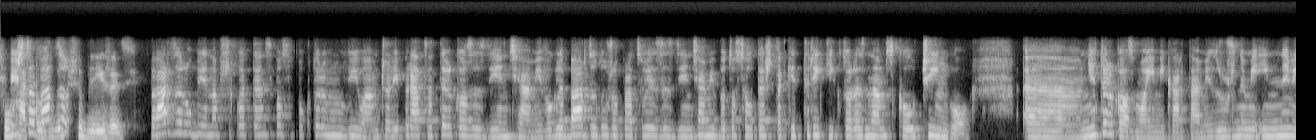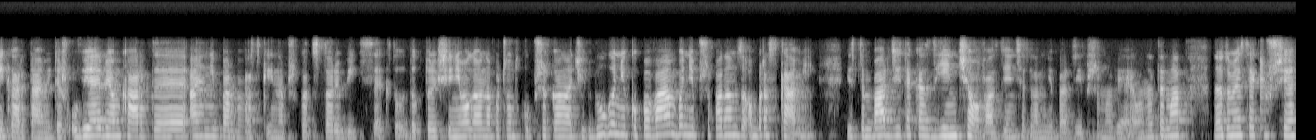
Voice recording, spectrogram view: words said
słuchaczom, bardzo, przybliżyć. Bardzo lubię na przykład ten sposób, o którym mówiłam, czyli praca tylko ze zdjęciami. W ogóle bardzo dużo pracuję ze zdjęciami, bo to są też takie triki, które znam z coachingu. Nie tylko z moimi kartami, z różnymi innymi kartami. Też uwielbiam karty Ani Barbarskiej, na przykład Story Beatsy, do których się nie mogłam na początku przekonać. Ich długo nie kupowałam, bo nie przepadam za obrazkami. Jestem bardziej taka zdjęciowa, zdjęcia dla mnie bardziej przemawiają. Na temat, natomiast jak już się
